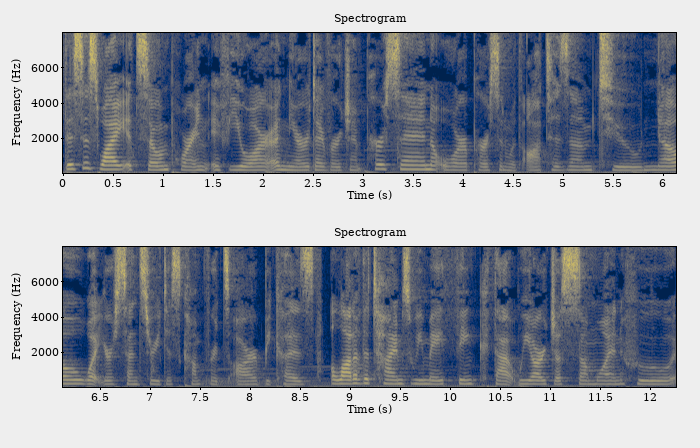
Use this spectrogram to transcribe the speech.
This is why it's so important if you are a neurodivergent person or a person with autism to know what your sensory discomforts are because a lot of the times we may think that we are just someone who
